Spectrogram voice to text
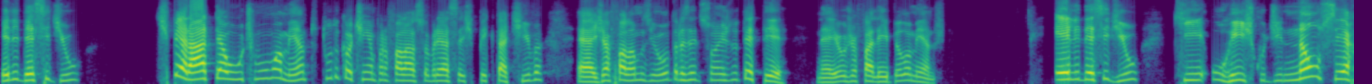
Ele decidiu esperar até o último momento. Tudo que eu tinha para falar sobre essa expectativa, é, já falamos em outras edições do TT, né? Eu já falei pelo menos. Ele decidiu que o risco de não ser,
